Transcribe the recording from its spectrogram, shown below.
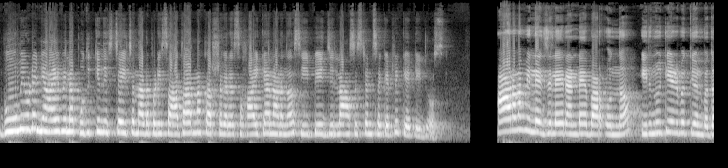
ഭൂമിയുടെ ന്യായവില പുതുക്കി നിശ്ചയിച്ച നടപടി സാധാരണ കർഷകരെ സഹായിക്കാനാണെന്ന് സി ജില്ലാ assistant secretary K T Jose. Aralam വില്ലേജിലെ രണ്ട് ബാർ ഒന്ന് ഇരുന്നൂറ്റി എഴുപത്തി ഒൻപത്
